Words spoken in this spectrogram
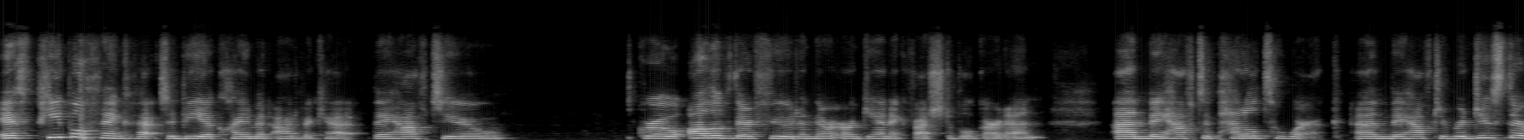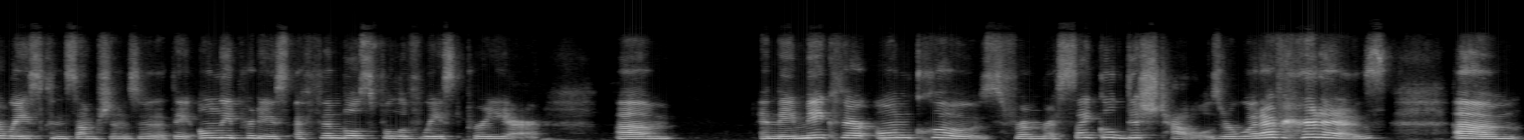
if people think that to be a climate advocate, they have to grow all of their food in their organic vegetable garden. And they have to pedal to work and they have to reduce their waste consumption so that they only produce a thimbles full of waste per year. Um, and they make their own clothes from recycled dish towels or whatever it is. Um,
